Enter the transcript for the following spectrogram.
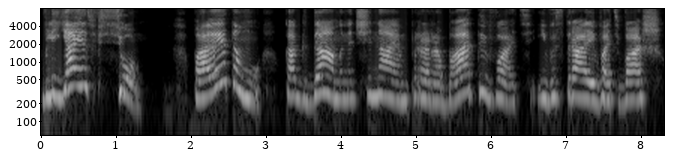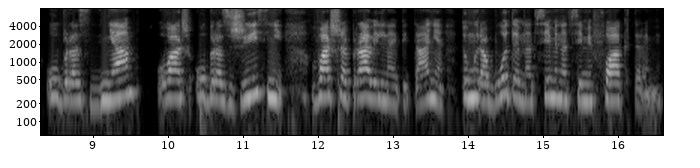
Влияет все. Поэтому когда мы начинаем прорабатывать и выстраивать ваш образ дня, ваш образ жизни, ваше правильное питание, то мы работаем над всеми, над всеми факторами.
